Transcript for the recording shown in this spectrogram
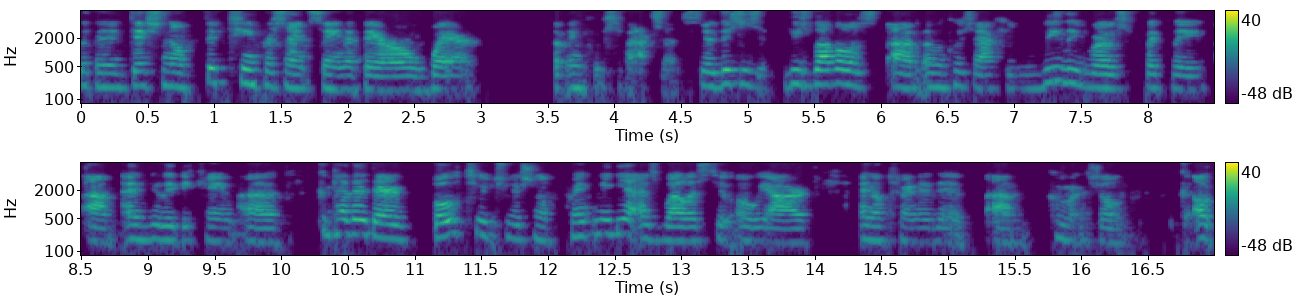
with an additional 15% saying that they are aware of inclusive access. So this is these levels um, of inclusive access really rose quickly um, and really became a competitor both to traditional print media as well as to OER and alternative um, commercial uh,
